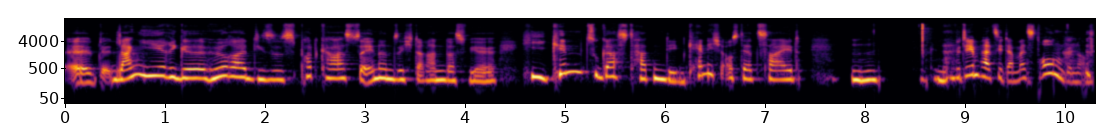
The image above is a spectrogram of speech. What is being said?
äh, langjährige Hörer dieses Podcasts erinnern sich daran, dass wir Hee Kim zu Gast hatten. Den kenne ich aus der Zeit. Mhm. Nein, Mit dem hat sie damals Drogen genommen.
